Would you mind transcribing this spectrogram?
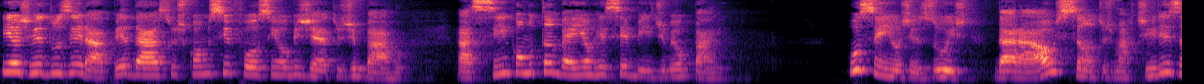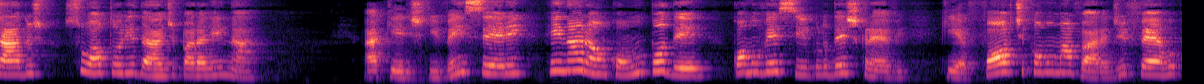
e as reduzirá a pedaços como se fossem objetos de barro, assim como também eu recebi de meu Pai. O Senhor Jesus dará aos santos martirizados sua autoridade para reinar. Aqueles que vencerem reinarão com um poder, como o versículo descreve, que é forte como uma vara de ferro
